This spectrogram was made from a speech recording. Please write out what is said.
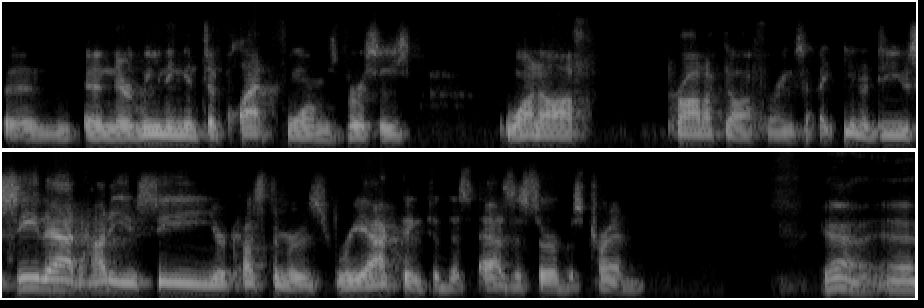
and, and they're leaning into platforms versus one-off product offerings. You know, do you see that? How do you see your customers reacting to this as a service trend? Yeah, uh,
